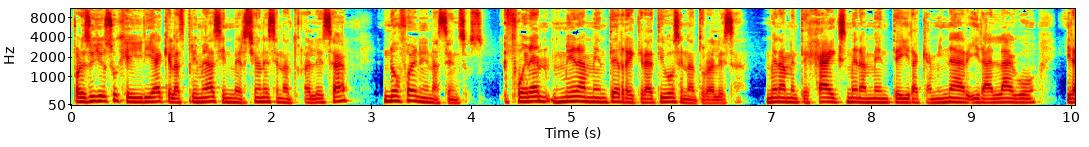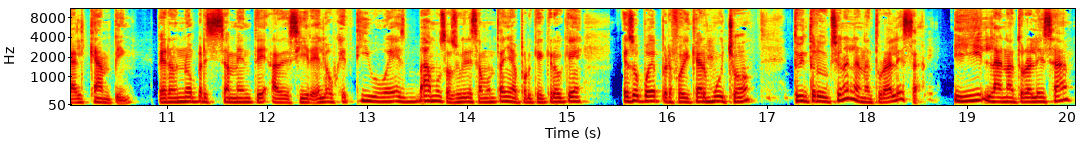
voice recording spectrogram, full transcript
Por eso yo sugeriría que las primeras inmersiones en naturaleza no fueran en ascensos, fueran meramente recreativos en naturaleza, meramente hikes, meramente ir a caminar, ir al lago, ir al camping, pero no precisamente a decir el objetivo es vamos a subir esa montaña, porque creo que eso puede perjudicar mucho tu introducción a la naturaleza. Y la naturaleza,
